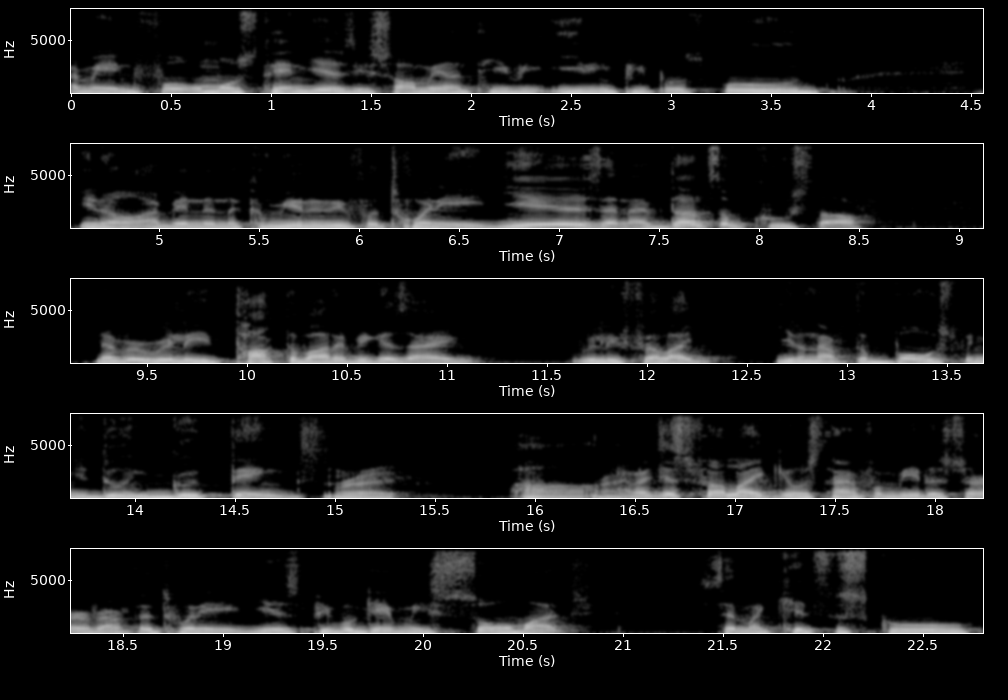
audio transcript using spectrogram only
I mean, for almost 10 years, they saw me on TV eating people's food. You know, I've been in the community for 28 years and I've done some cool stuff. Never really talked about it because I really feel like you don't have to boast when you're doing good things. right. Uh, And I just felt like it was time for me to serve after 28 years. People gave me so much, sent my kids to school,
